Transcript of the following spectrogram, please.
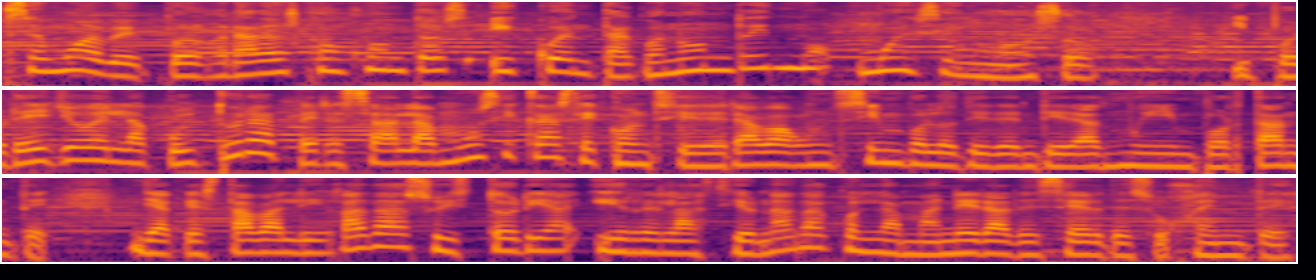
se mueve por grados conjuntos y cuenta con un ritmo muy sinuoso. Y por ello en la cultura persa la música se consideraba un símbolo de identidad muy importante, ya que estaba ligada a su historia y relacionada con la manera de ser de su gente.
